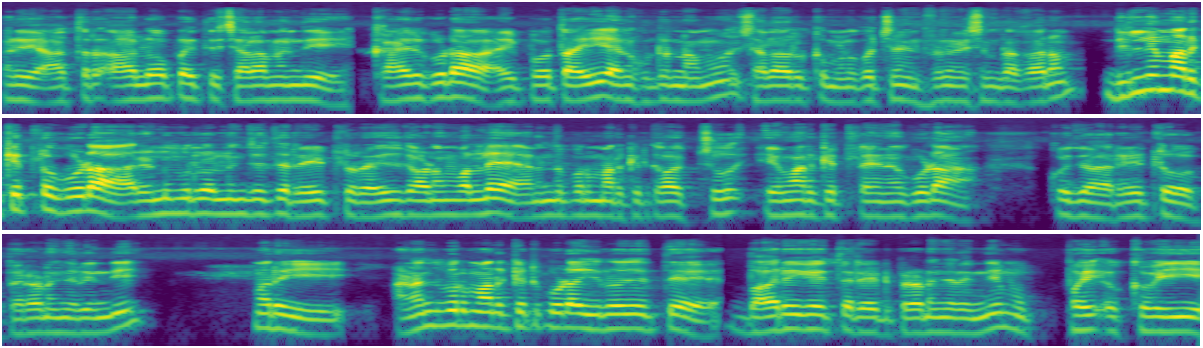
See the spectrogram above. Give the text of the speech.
మరి ఆ తర్ ఆ లోపు అయితే చాలా మంది కాయలు కూడా అయిపోతాయి అనుకుంటున్నాము. చాలా వరకు మనకు వచ్చిన ఇన్ఫర్మేషన్ ప్రకారం. ఢిల్లీ మార్కెట్లో కూడా రెండు మూడు రోజుల నుంచి అయితే రేట్లు రైజ్ కావడం వల్లే అనంతపురం మార్కెట్ కావచ్చు ఏ మార్కెట్లో అయినా కూడా కొద్దిగా రేట్లు పెరగడం జరిగింది. మరి అనంతపురం మార్కెట్ కూడా ఈ అయితే భారీగా అయితే రేటు పెరగడం జరిగింది. ముప్పై ఒక్క వెయ్యి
